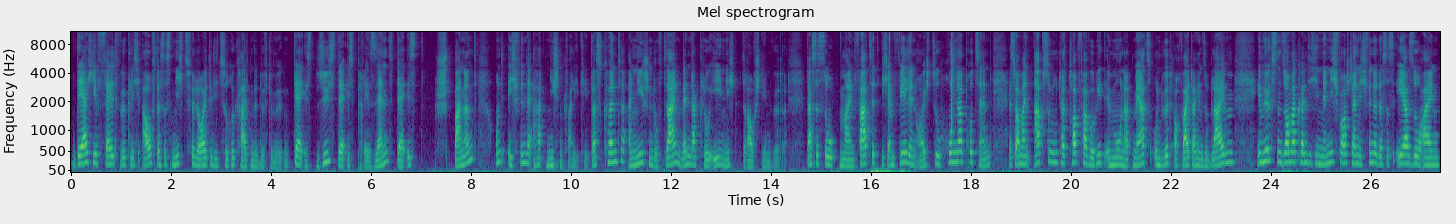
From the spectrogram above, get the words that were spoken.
Der hier fällt wirklich auf, das ist nichts für Leute, die zurückhaltende Düfte mögen. Der ist süß, der ist präsent, der ist spannend und ich finde, er hat Nischenqualität. Das könnte ein Nischenduft sein, wenn da Chloe nicht draufstehen würde. Das ist so mein Fazit. Ich empfehle den euch zu 100%. Es war mein absoluter Top-Favorit im Monat März und wird auch weiterhin so bleiben. Im höchsten Sommer könnte ich ihn mir nicht vorstellen. Ich finde, das ist eher so ein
